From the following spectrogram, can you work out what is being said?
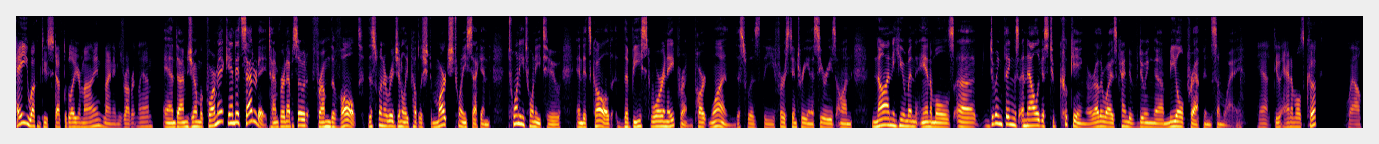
Hey, welcome to Stuff to Blow Your Mind. My name is Robert Lamb. And I'm Joe McCormick, and it's Saturday. Time for an episode from the Vault. This one originally published March 22nd, 2022, and it's called The Beast Wore an Apron, Part 1. This was the first entry in a series on non human animals uh, doing things analogous to cooking or otherwise kind of doing uh, meal prep in some way. Yeah. Do animals cook? Well,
